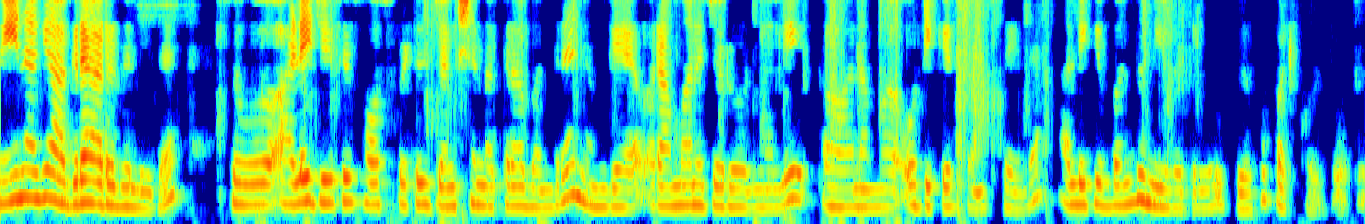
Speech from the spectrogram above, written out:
ಮೇನ್ ಆಗಿ ಅಗ್ರಹಾರದಲ್ಲಿದೆ. ಸೊ ಹಳೆ J S S hospital junction ಹತ್ರ ಬಂದ್ರೆ ನಮಗೆ ರಾಮಾನುಜ ರೋಡ್ನಲ್ಲಿ ನಮ್ಮ ಓಟಿಕೆ ಸಂಸ್ಥೆ ಇದೆ. ಅಲ್ಲಿಗೆ ಬಂದು ನೀವು ಅದ್ರಲ್ಲಿ ಉಪಯೋಗ ಪಡ್ಕೊಳ್ಬೋದು.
